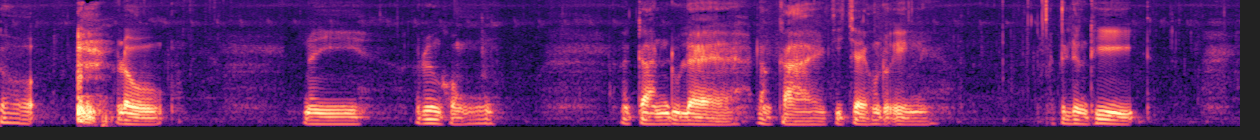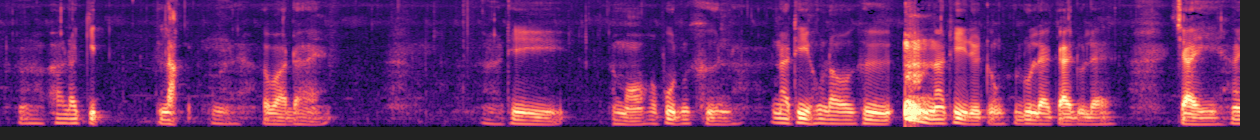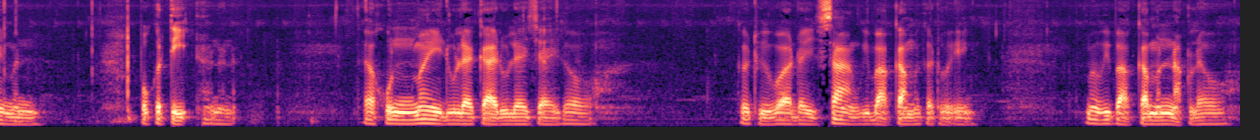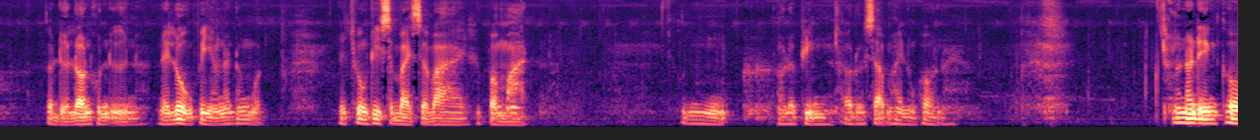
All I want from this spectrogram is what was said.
ก็เราในเรื่องของการดูแลร่างกายจิตใจของตัวเองเนี่ยเป็นเรื่องที่ภารกิจหลักก็ว่าได้ ที่หมอเขาพูดเมื่อคืน หน้าที่ของเราคือหน้าที่โดยตรงดูแลกายดูแลใจให้มันปกตินั่นนะ ถ้าคุณไม่ดูแลกายดูแลใจก็ ก็ถือว่าได้สร้างวิบากกรรมให้กับตัวเอง เมื่อวิบากกรรมมันหนักแล้ว ก็เดือดร้อนคนอื่น ในโลกเป็นอย่างนั้นทั้งหมด ในช่วงที่สบายๆคือประมาทคุณอรพินเอาโทรัพท์ให้หลวงพ่อหน่อยนั่นเองก็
